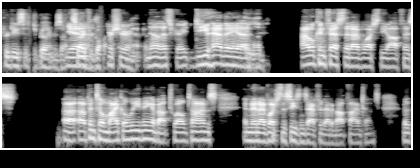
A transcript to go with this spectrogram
produce such brilliant results. Yeah, Sorry for going for sure. That, no, that's great. Do you have a? Uh, I, I will confess that I've watched The Office uh, up until Michael leaving about twelve times, and then I've watched the seasons after that about five times. But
